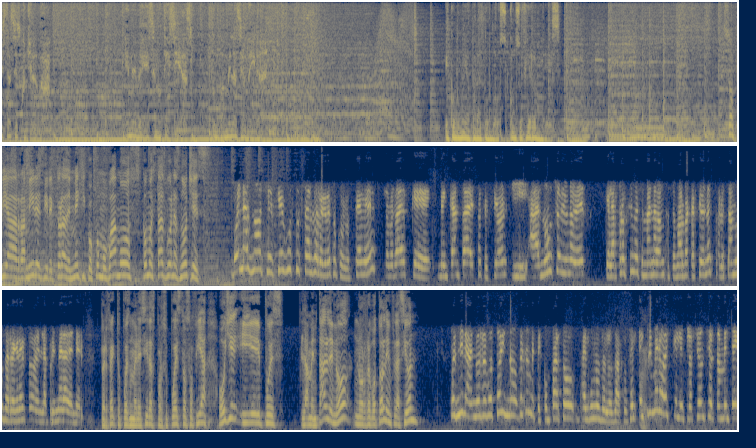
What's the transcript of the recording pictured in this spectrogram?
Estás escuchando MBS Noticias con Pamela Cerdeira. Economía para todos con Sofía Ramírez. Sofía Ramírez, directora de México, ¿cómo vamos? ¿Cómo estás? Buenas noches. Buenas noches, qué gusto estar de regreso con ustedes. La verdad es que me encanta esta sección y anuncio de una vez que la próxima semana vamos a tomar vacaciones, pero estamos de regreso en la primera de enero. Perfecto, pues merecidas, por supuesto, Sofía. Oye, y pues lamentable, ¿no? Nos rebotó la inflación. Pues mira, nos rebotó y no, déjame te comparto algunos de los datos. El, primero es que la inflación ciertamente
